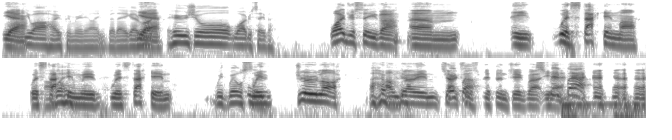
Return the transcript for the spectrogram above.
yeah. You are hoping, really, aren't you? But there you go. Yeah. Right, who's your wide receiver? Wide receiver, um, he we're stacking, Mark. We're we? stacking with we're stacking with Wilson. with Drew Lock. Oh, I'm going Jackson Smith-Bat. And Jigba. Smith-Bat. Yeah.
